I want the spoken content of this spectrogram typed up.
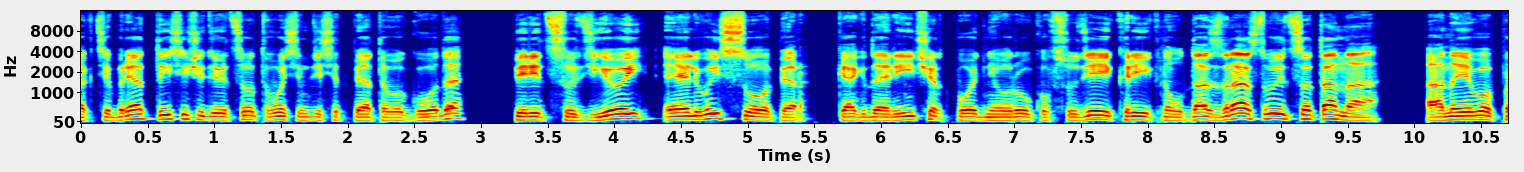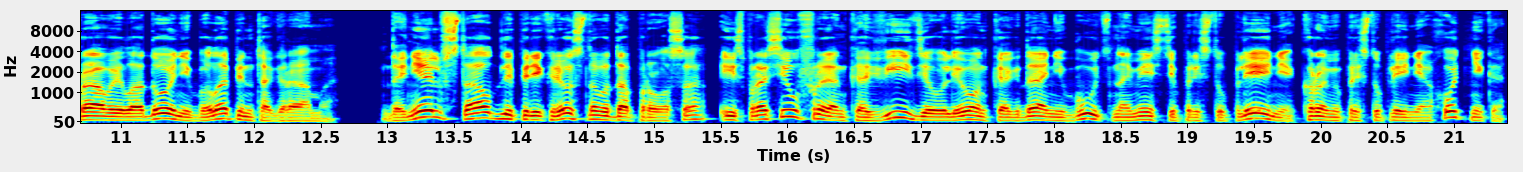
октября 1985 года перед судьей Эльвой Сопер, когда Ричард поднял руку в суде и крикнул «Да здравствует сатана!», а на его правой ладони была пентаграмма. Даниэль встал для перекрестного допроса и спросил Фрэнка, видел ли он когда-нибудь на месте преступления, кроме преступления охотника,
